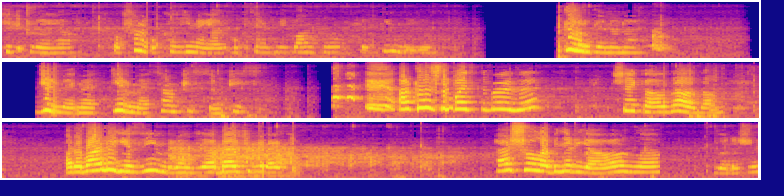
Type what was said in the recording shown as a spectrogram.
Gel şuraya ya. Baksana o kız yine geldi. Bak seni bir banka yapayım da yok. Gör. Girme, girme, girme. Sen pissin, pis. Arkadaşlar başta böyle şey kaldı adam. Arabayla gezeyim biraz ya. Belki belki. Her şey olabilir ya valla. Garajı.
